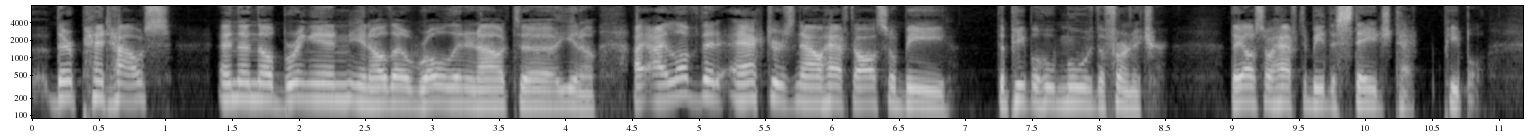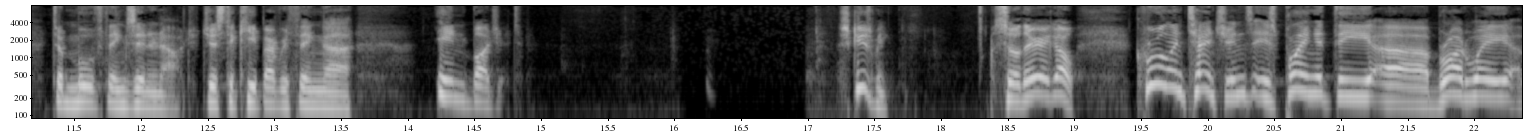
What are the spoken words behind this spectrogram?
their penthouse, and then they'll bring in, you know, they'll roll in and out. Uh, you know, I, I love that actors now have to also be the people who move the furniture. They also have to be the stage tech people to move things in and out, just to keep everything uh, in budget. Excuse me. So there you go. Cruel Intentions is playing at the uh, Broadway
